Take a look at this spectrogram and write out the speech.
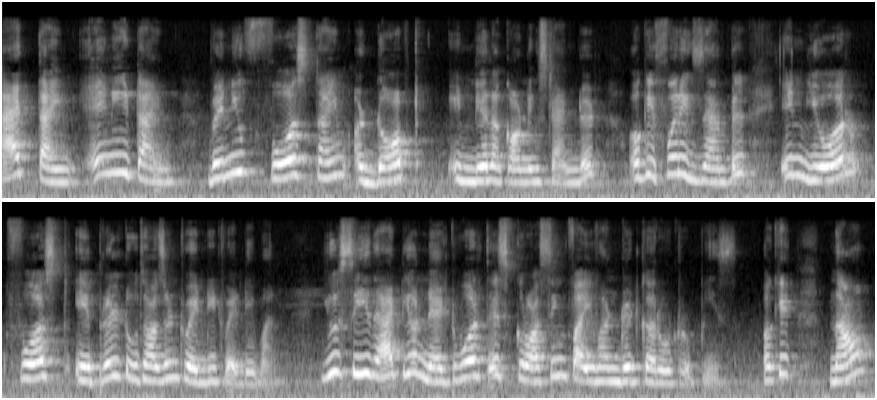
At time, any time, when you first time adopt Indian accounting standard. Okay, for example, in your 1st April 2020-21, you see that your net worth is crossing 500 crore rupees. Okay, now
